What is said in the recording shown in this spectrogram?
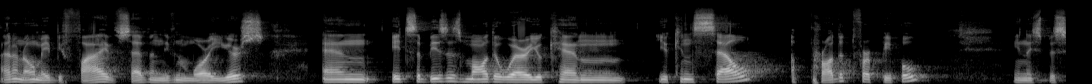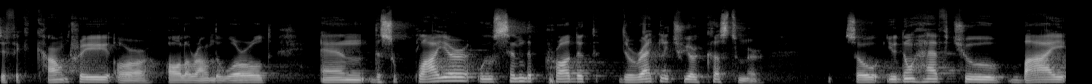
I don't know, maybe five, seven, even more years, and it's a business model where you can you can sell a product for people in a specific country or all around the world, and the supplier will send the product directly to your customer. So you don't have to buy,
